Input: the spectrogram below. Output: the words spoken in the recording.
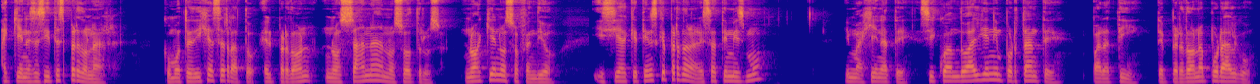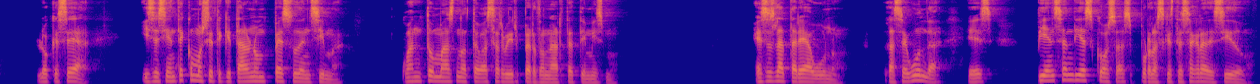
a quien necesites perdonar. Como te dije hace rato, el perdón nos sana a nosotros, no a quien nos ofendió. Y si al que tienes que perdonar es a ti mismo, imagínate, si cuando alguien importante para ti te perdona por algo, lo que sea, y se siente como si te quitaran un peso de encima, ¿cuánto más no te va a servir perdonarte a ti mismo? Esa es la tarea uno. La segunda es, piensa en 10 cosas por las que estés agradecido.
